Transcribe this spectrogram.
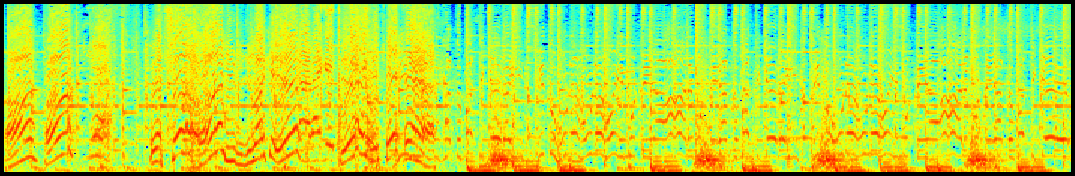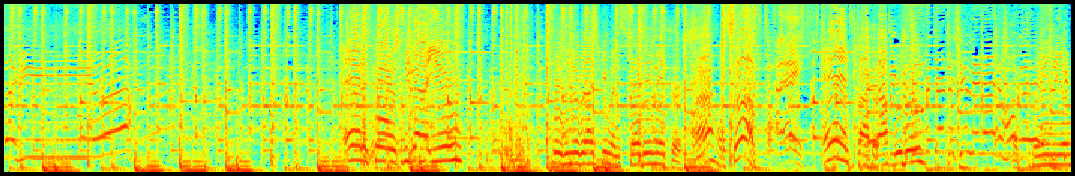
Huh? Huh? Yes. What's up, huh? You, you like it, yeah? I like it. Yeah, yeah. And of course, we got you, frozen yogurt ice cream and sorbet maker. Huh? What's up? Hey. And to top it off, we do a premium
